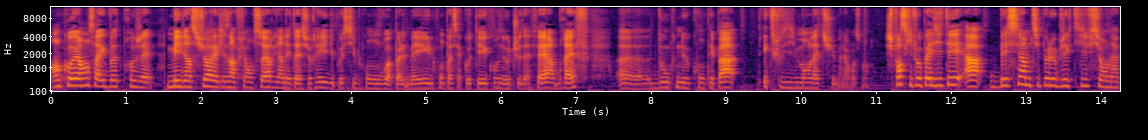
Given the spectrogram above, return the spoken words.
en cohérence avec votre projet. Mais bien sûr, avec les influenceurs, rien n'est assuré, il est possible qu'on voit pas le mail, qu'on passe à côté, qu'on ait autre chose à faire, bref. Euh, donc ne comptez pas exclusivement là-dessus malheureusement. Je pense qu'il faut pas hésiter à baisser un petit peu l'objectif si on a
